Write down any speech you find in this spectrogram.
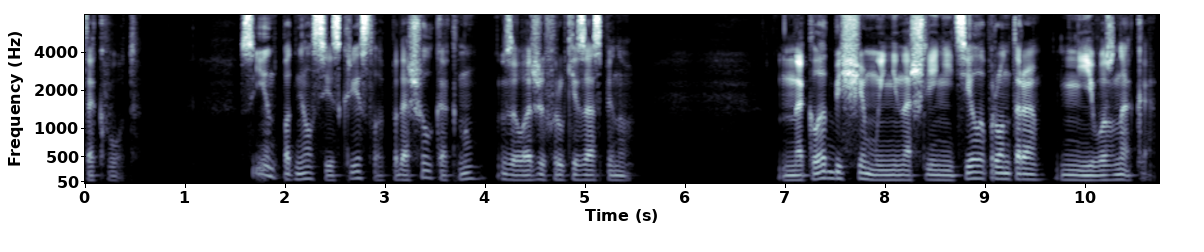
Так вот. Сиен поднялся из кресла, подошел к окну, заложив руки за спину. На кладбище мы не нашли ни тела Пронтера, ни его знака,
